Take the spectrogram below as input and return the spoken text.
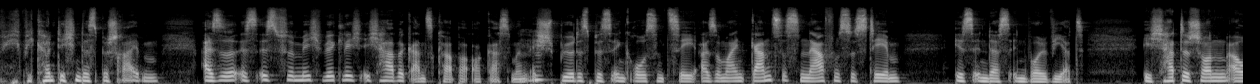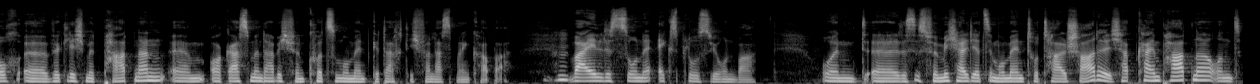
wie, wie könnte ich denn das beschreiben? Also es ist für mich wirklich, ich habe Ganzkörperorgasmen. Mhm. Ich spüre das bis in großen C. Also mein ganzes Nervensystem ist in das involviert. Ich hatte schon auch äh, wirklich mit Partnern ähm, Orgasmen, da habe ich für einen kurzen Moment gedacht, ich verlasse meinen Körper, mhm. weil das so eine Explosion war. Und äh, das ist für mich halt jetzt im Moment total schade. Ich habe keinen Partner und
